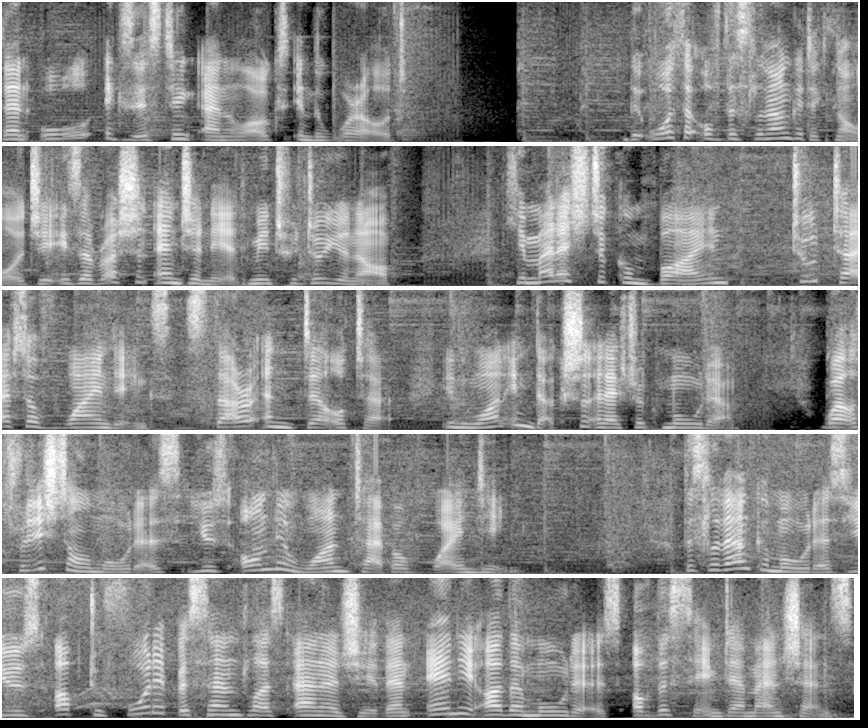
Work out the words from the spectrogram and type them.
than all existing analogs in the world. The author of the Slavyanka technology is a Russian engineer Dmitry Duyunov. He managed to combine two types of windings, star and delta, in one induction electric motor, while traditional motors use only one type of winding. The Slavyanka motors use up to 40% less energy than any other motors of the same dimensions.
